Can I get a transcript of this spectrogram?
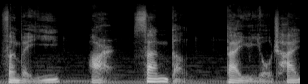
分为一、二、三等，待遇有差。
